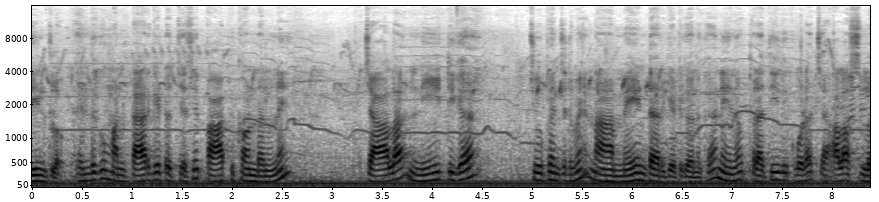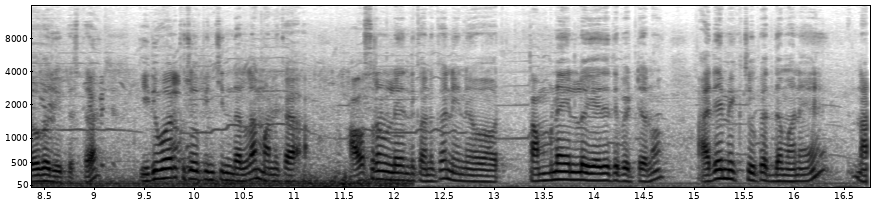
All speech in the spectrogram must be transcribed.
దీంట్లో. ఎందుకు? మన టార్గెట్ వచ్చేసి పాపికొండల్ని చాలా నీట్గా చూపించడమే నా మెయిన్ టార్గెట్ కనుక. నేను ప్రతిదీ కూడా చాలా స్లోగా చూపిస్తా. ఇదివరకు చూపించిందల్లా మనకు అవసరం లేదు కనుక నేను తమ్నైల్లో ఏదైతే పెట్టానో అదే మీకు చూపిద్దామనే నా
